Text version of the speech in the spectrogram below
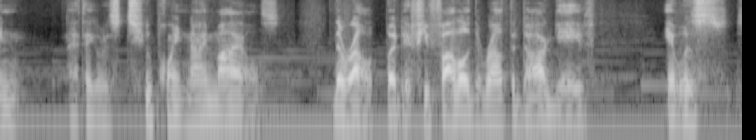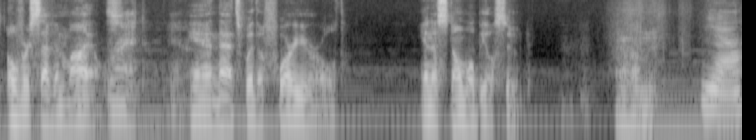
And I think it was 2.9 miles, the route. But if you followed the route the dog gave, it was over seven miles. Right. Yeah. And that's with a four year old in a snowmobile suit. Um, yeah,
